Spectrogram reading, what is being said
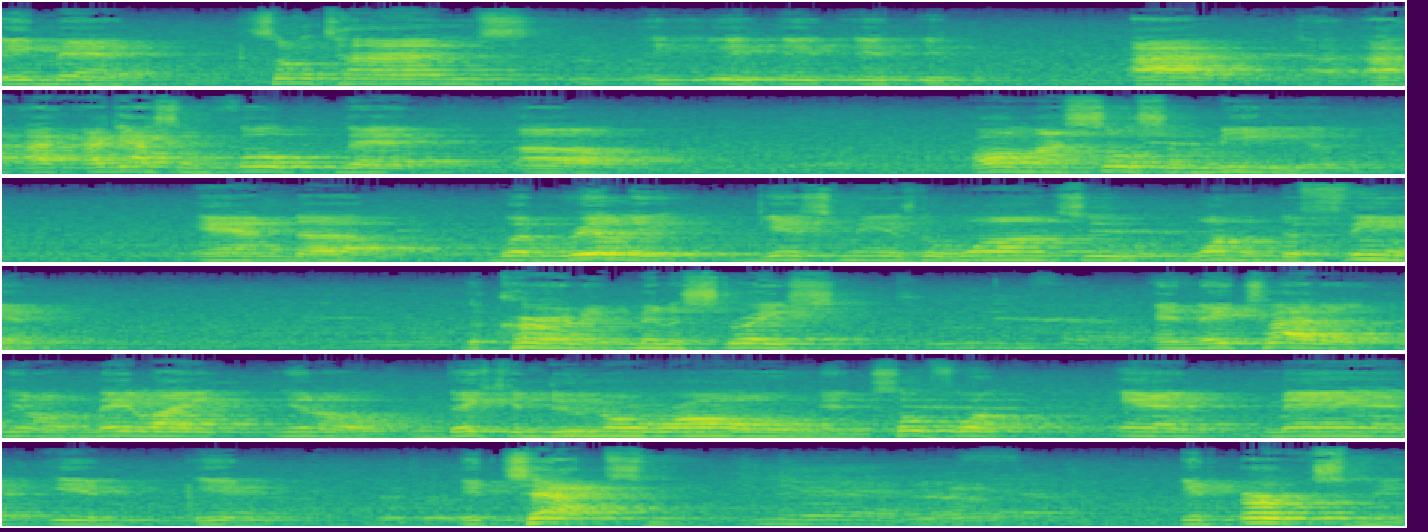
Amen. Sometimes it, it, it- I, I, I got some folk that uh, on my social media, and uh, what really gets me is the ones who want to defend the current administration. And they try to, you know, they like, you know, they can do no wrong and so forth. And man, it it it chaps me. Yes. It irks me.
